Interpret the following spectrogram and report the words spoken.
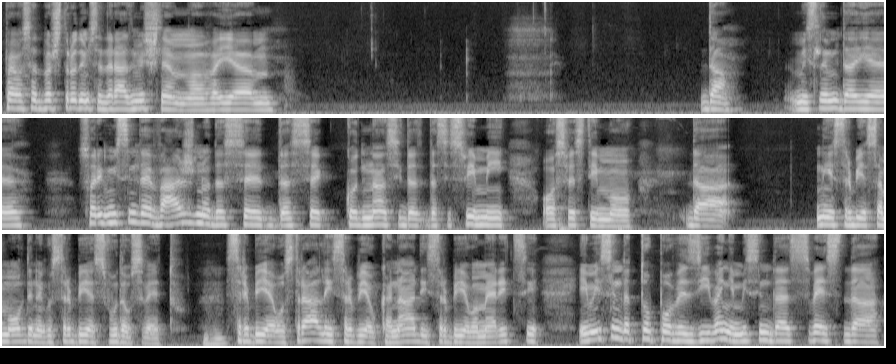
Pa evo sad baš trudim se da razmišljam, ovaj, um, da, mislim da je, u stvari mislim da je važno da se, da se kod nas i da, da se svi mi osvestimo da nije Srbija samo ovde, nego Srbija je svuda u svetu. Srbija je u Australiji, Srbija je u Kanadi, Srbija je u Americi. I mislim da to povezivanje, mislim da svest da,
